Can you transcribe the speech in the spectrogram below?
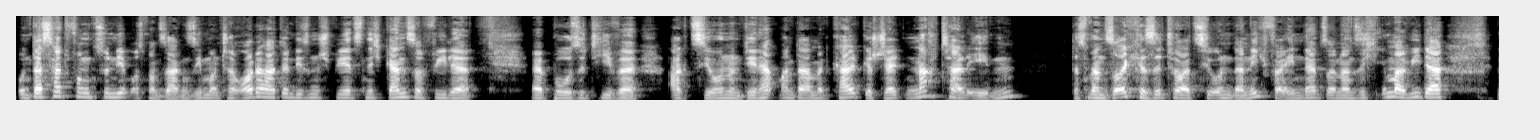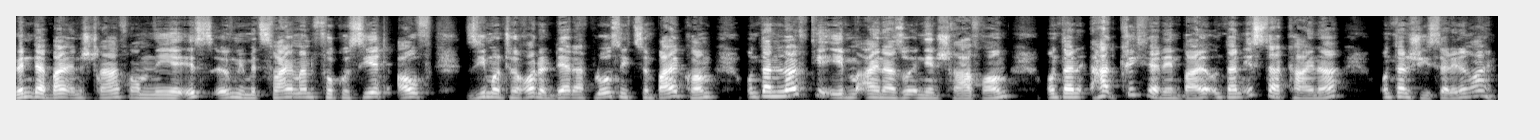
Und das hat funktioniert, muss man sagen. Simon Terodde hat in diesem Spiel jetzt nicht ganz so viele äh, positive Aktionen und den hat man damit kalt gestellt. Nachteil eben, dass man solche Situationen dann nicht verhindert, sondern sich immer wieder, wenn der Ball in Strafraumnähe ist, irgendwie mit zwei Mann fokussiert auf Simon Terodde, der darf bloß nicht zum Ball kommen und dann läuft hier eben einer so in den Strafraum und dann hat, kriegt er den Ball und dann ist da keiner und dann schießt er den rein.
